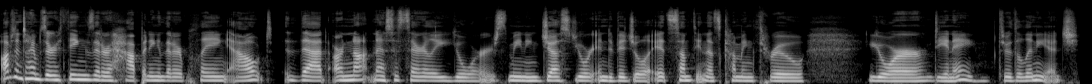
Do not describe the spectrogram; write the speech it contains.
Oftentimes there are things that are happening that are playing out that are not necessarily yours, meaning just your individual. It's something that's coming through your DNA through the lineage.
